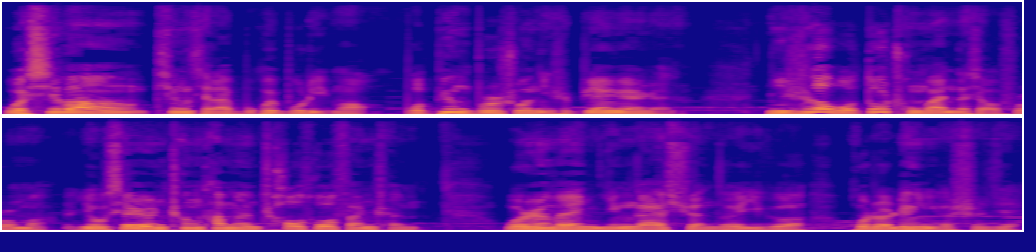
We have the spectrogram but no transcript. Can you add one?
我希望听起来不会不礼貌。我并不是说你是边缘人。你知道我多崇拜你的小说吗？有些人称他们超脱凡尘。我认为你应该选择一个或者另一个世界。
